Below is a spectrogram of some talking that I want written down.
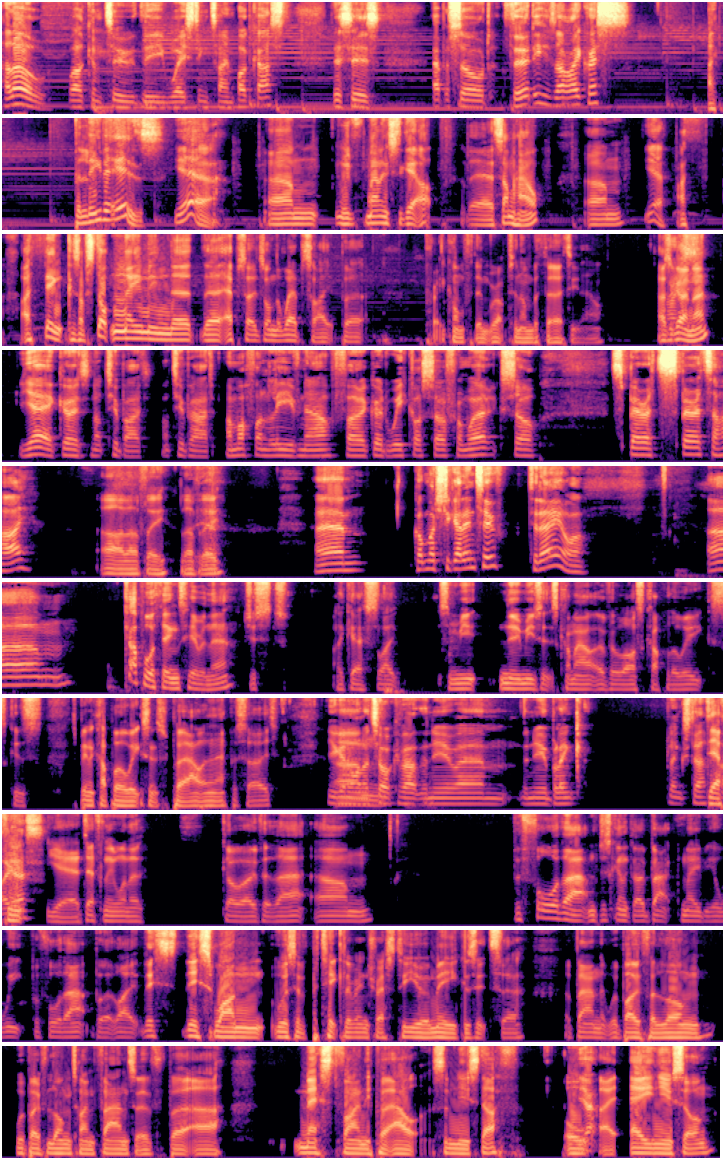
Hello, welcome to the Wasting Time podcast. This is episode 30, is that right, Chris? I believe it is. Yeah, um, we've managed to get up there somehow. Um, yeah, I th- I think because I've stopped naming the the episodes on the website, but pretty confident we're up to number thirty now. How's it going, man? Yeah, good, not too bad, not too bad. I'm off on leave now for a good week or so from work, so spirits spirits are high. Oh, lovely, lovely. Um, got much to get into today, or Um, couple of things here and there. Just, I guess, like some mu- new music that's come out over the last couple of weeks because it's been a couple of weeks since we put out an episode. you're gonna want Um, to talk about the new um the new Blink Blink stuff? definitely, I guess. yeah, definitely want to go over that. Um, before that, I'm just going to go back maybe a week before that, but like this, this one was of particular interest to you and me because it's a, a band that we're both a long, we're both long time fans of, but, uh, Mest finally put out some new stuff or Yeah. a, a new song,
